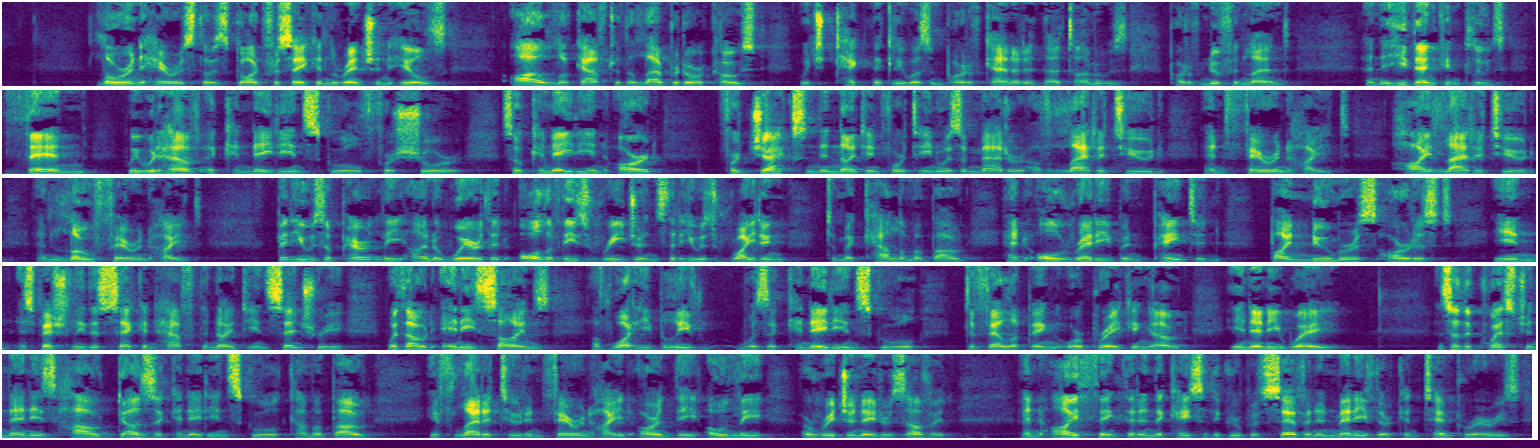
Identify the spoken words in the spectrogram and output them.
Lawren Harris, those God-forsaken Laurentian hills, I'll look after the Labrador coast, which technically wasn't part of Canada at that time, it was part of Newfoundland. And he then concludes, then we would have a Canadian school for sure. So Canadian art for Jackson in 1914 was a matter of latitude and Fahrenheit, high latitude and low Fahrenheit. But he was apparently unaware that all of these regions that he was writing to MacCallum about had already been painted by numerous artists in especially the second half of the 19th century without any signs of what he believed was a Canadian school developing or breaking out in any way. And so the question then is how does a Canadian school come about if latitude and Fahrenheit aren't the only originators of it? And I think that in the case of the group of seven and many of their contemporaries,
